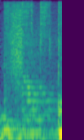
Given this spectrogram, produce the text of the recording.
Bye.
